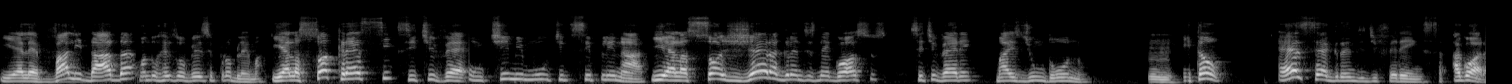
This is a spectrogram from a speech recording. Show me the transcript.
e ela é validada quando resolver esse problema. E ela só cresce se tiver um time multidisciplinar. E ela só gera grandes negócios se tiverem mais de um dono. Hum. Então, essa é a grande diferença. Agora,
